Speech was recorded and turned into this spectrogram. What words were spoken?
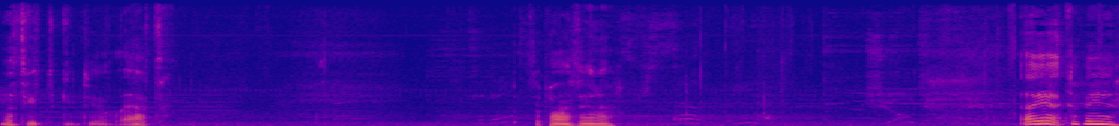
Let's get to do that. Surprise Santa. Oh yeah, come here.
